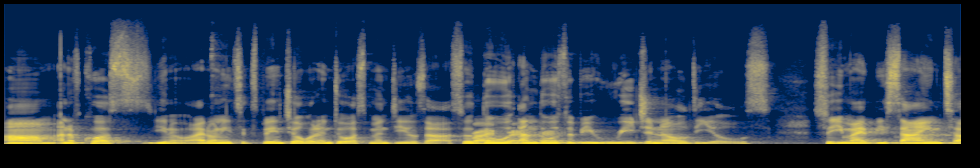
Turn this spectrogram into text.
Um, and of course, you know, I don't need to explain to you what endorsement deals are. So Right, those right, and those would be regional deals. So you might be signed to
